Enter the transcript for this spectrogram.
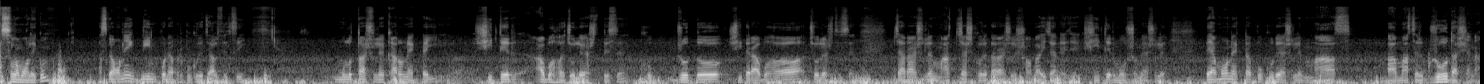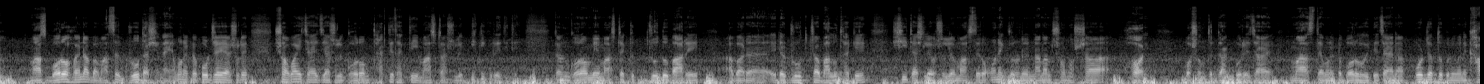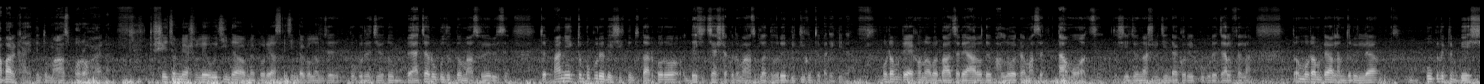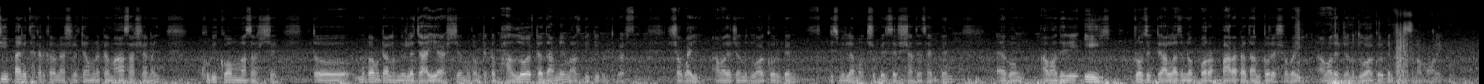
আসসালামু আলাইকুম। আজকে অনেক দিন পরে আমরা পুকুরে জাল ফেলছি। মূলত আসলে কারণ একটাই শীতের আবহাওয়া চলে আসতেছে, খুব দ্রুত শীতের আবহাওয়া চলে আসতেছে। যারা আসলে মাছ চাষ করে, তারা আসলে সবাই জানে যে শীতের মৌসুমে আসলে তেমন একটা পুকুরে আসলে মাছ বা মাছের গ্রোথ আসে না। মাছ বড় হয় না বা মাছের গ্রোথ আসে না। এমন একটা পর্যায়ে আসলে সবাই চায় যে আসলে গরম থাকতে থাকতেই মাছটা আসলে বিক্রি করে দিতে। কারণ গরমে মাছটা একটু দ্রুত বাড়ে, আবার এটা গ্রোথটা ভালো থাকে। শীত আসলে আসলে মাছের অনেক ধরনের নানান সমস্যা হয়। বসন্তের ডাক পড়ে যায়, মাছ তেমন একটা বড় হইতে চায় না, পর্যাপ্ত পরিমাণে খাবার খায়, কিন্তু মাছ বড় হয় না। তো সেই জন্য আসলে ওই চিন্তা ভাবনা করে আজকে চিন্তা করলাম যে পুকুরে যেহেতু বেচার উপযুক্ত মাছ হয়ে রয়েছে তো পানি একটু পুকুরে বেশি, কিন্তু তারপরও দেখি চেষ্টা করে মাছগুলো ধরে বিক্রি করতে পারি কিনা। মোটামুটি এখন আবার বাজারে আরও ভালো একটা মাছের দামও আছে। তো সেই জন্য আসলে চিন্তা করি পুকুরে জাল ফেলা। তো মোটামুটি আলহামদুলিল্লাহ পুকুরে একটু বেশি পানি থাকার কারণে আসলে তেমন একটা মাছ আসে নাই। খুবই কম মাছ আসছে। তো মোটামুটি আলহামদুলিল্লাহ যাই আসছে, মোটামুটি একটা ভালো একটা দামে মাছ বিক্রি করতে পারছি। সবাই আমাদের জন্য দোয়া করবেন। বিসমিল্লা মৎস্য পেসের সাথে থাকবেন এবং আমাদের এই প্রজেক্টে আল্লাহ যেন বারাকা দান করে। সবাই আমাদের জন্য দোয়া করবেন। আসসালামু আলাইকুম।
